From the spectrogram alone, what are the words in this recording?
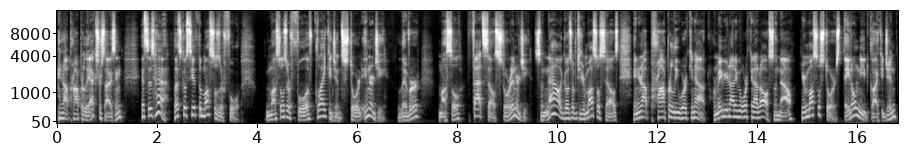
you're not properly exercising, it says, huh, let's go see if the muscles are full. Muscles are full of glycogen, stored energy. Liver, muscle, fat cells store energy. So now it goes over to your muscle cells and you're not properly working out. Or maybe you're not even working out at all. So now your muscle stores, they don't need glycogen.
